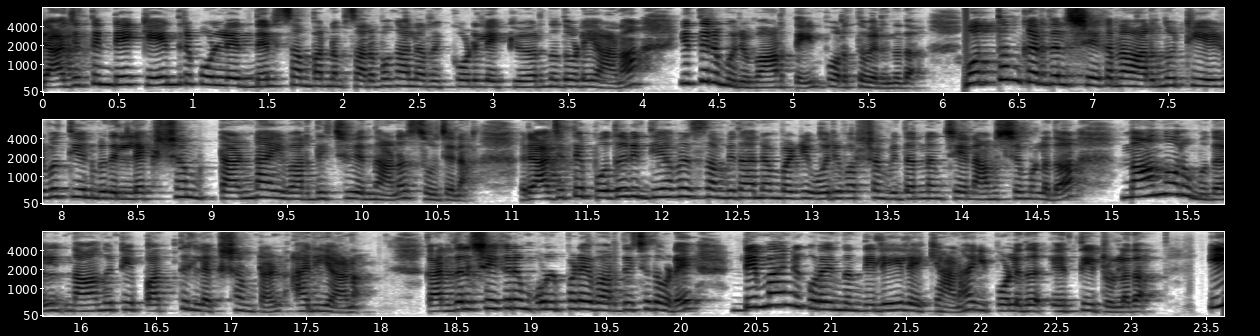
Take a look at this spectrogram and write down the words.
രാജ്യത്തിന്റെ കേന്ദ്ര പോളിലെ നെൽ സംഭരണം സർവകാല റെക്കോർഡിലേക്ക് ഉയർന്നതോടെയാണ് ഇത്തരമൊരു വാർത്തയും പുറത്തുവരുന്നത്. മൊത്തം കരുതൽ ശേഖരണം അറുന്നൂറ്റി എഴുപത്തിയൊൻപത് ലക്ഷം ടണ്ണായി വർദ്ധിച്ചു എന്നാണ് സൂചന. രാജ്യത്തെ പൊതുവിദ്യാഭ്യാസ സംവിധാനം വഴി ഒരു വർഷം വിതരണം ചെയ്യാൻ ആവശ്യമുള്ളത് നാനൂറ് മുതൽ നാനൂറ്റി ലക്ഷം ടൺ അരിയാണ്. കരുതൽ ശേഖരം ഉൾപ്പെടെ വർദ്ധിച്ചതോടെ ഡിമാൻഡ് കുറയുന്ന നിലയിലേക്കാണ് ഇപ്പോൾ ഇത് എത്തിയിട്ടുള്ളത്. ഈ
